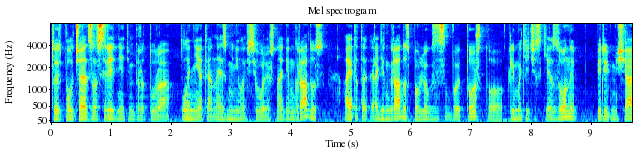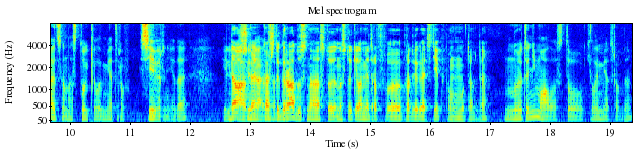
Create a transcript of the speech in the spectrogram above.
То есть получается средняя температура планеты, она изменилась всего лишь на 1 градус, а этот один градус повлек за собой то, что климатические зоны перемещаются на 100 километров севернее, да? Или да, каждый градус на 100, на 100 километров э, продвигает степь, по-моему, так, да? Ну, это немало, 100 километров, да?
